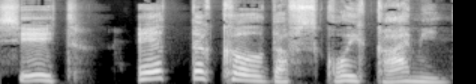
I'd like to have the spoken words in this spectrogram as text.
Сейт — это колдовской камень.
